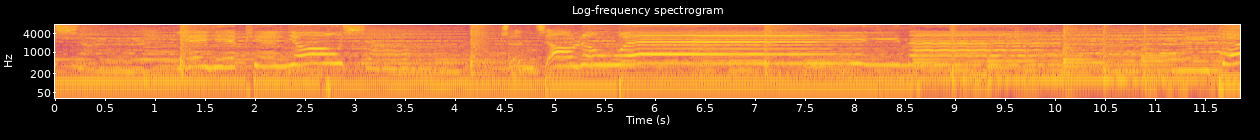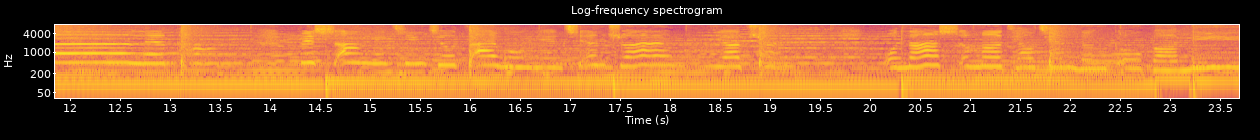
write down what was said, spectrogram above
想，夜夜偏又想，真叫人为难。你的脸庞，闭上眼睛就在我眼前转呀转，我拿什么条件能够把你？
